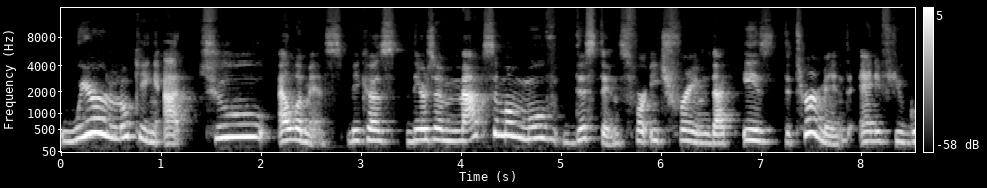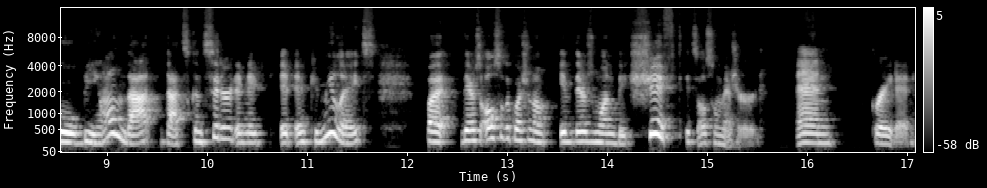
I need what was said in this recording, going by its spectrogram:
we're looking at two elements because there's a maximum move distance for each frame that is determined. And if you go beyond that, that's considered and it, it accumulates. But there's also the question of if there's one big shift, it's also measured. And graded.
